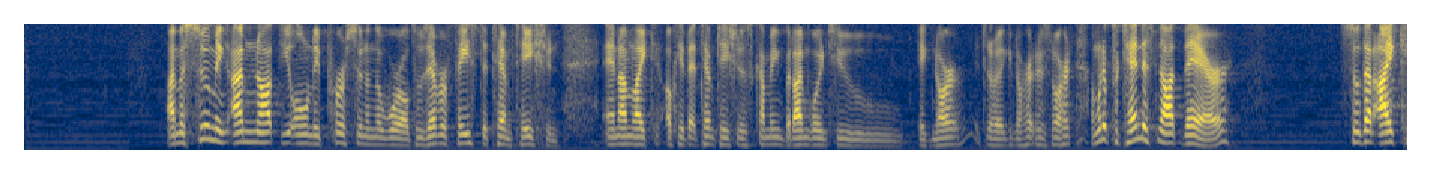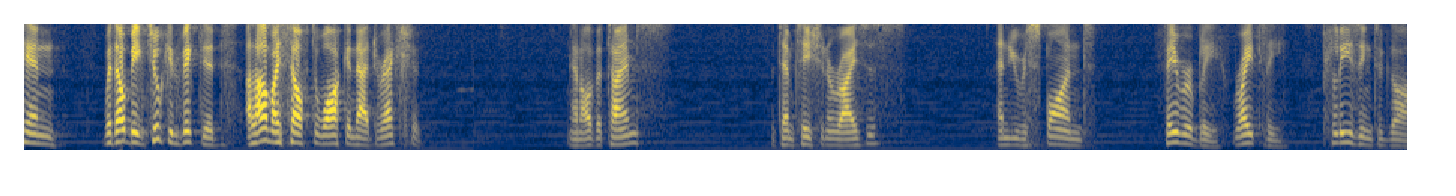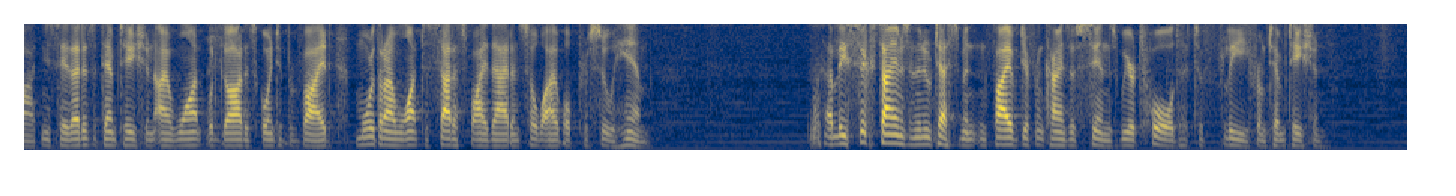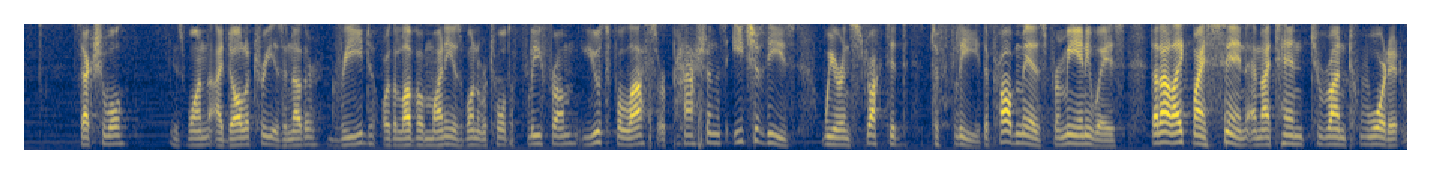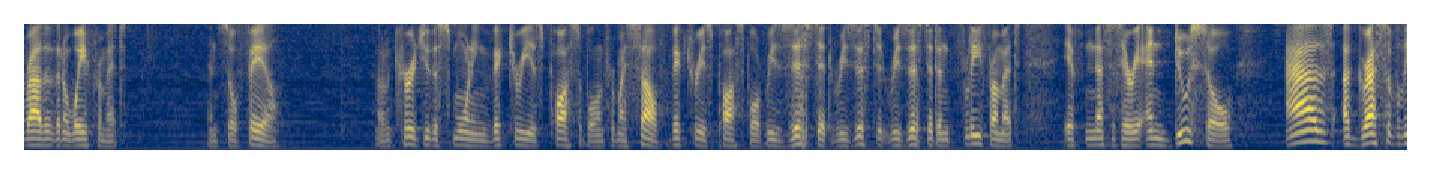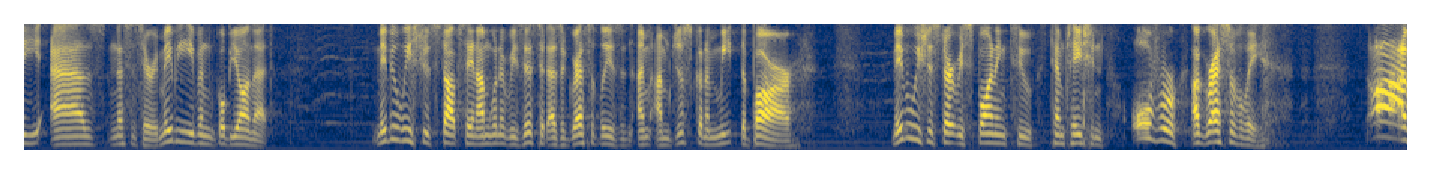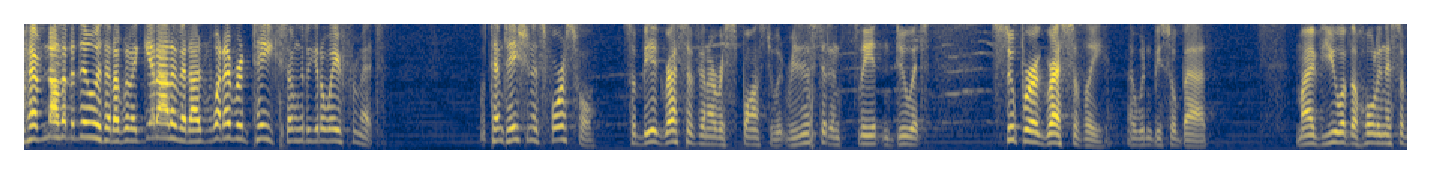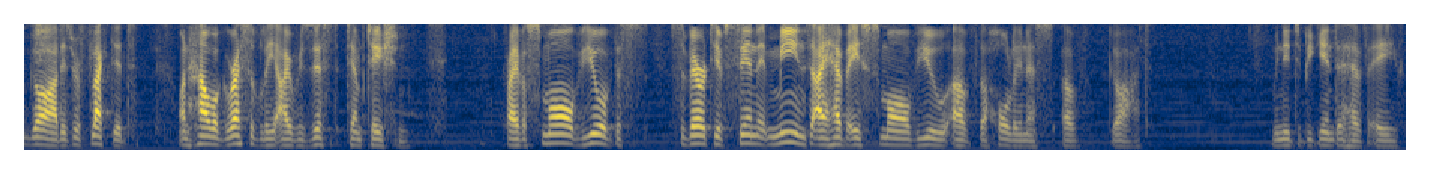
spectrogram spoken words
I'm assuming I'm not the only person in the world who's ever faced a temptation, and I'm like, okay, that temptation is coming, but I'm going to ignore it, ignore it, ignore it. I'm going to pretend it's not there so that I can, without being too convicted, allow myself to walk in that direction. And all the times, the temptation arises, and you respond favorably, rightly, pleasing to God. And you say, That is a temptation. I want what God is going to provide more than I want to satisfy that, and so I will pursue Him. At least six times in the New Testament, in five different kinds of sins, we are told to flee from temptation. Sexual, is one, idolatry is another, greed or the love of money is one we're told to flee from, youthful lusts or passions, each of these we are instructed to flee. The problem is, for me anyways, that I like my sin and I tend to run toward it rather than away from it, and so fail. I would encourage you this morning victory is possible, and for myself, victory is possible. Resist it, resist it, resist it, and flee from it if necessary, and do so as aggressively as necessary. Maybe even go beyond that maybe we should stop saying, I'm going to resist it as aggressively as I'm, I'm just going to meet the bar. Maybe we should start responding to temptation over aggressively. Ah, oh, I have nothing to do with it. I'm going to get out of it. I, whatever it takes, I'm going to get away from it. Well, temptation is forceful. So be aggressive in our response to it. Resist it and flee it and do it super aggressively. That wouldn't be so bad. My view of the holiness of God is reflected on how aggressively I resist temptation. If I have a small view of the severity of sin, it means I have a small view of the holiness of God. We need to begin to have a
